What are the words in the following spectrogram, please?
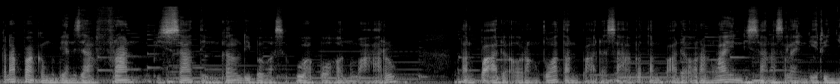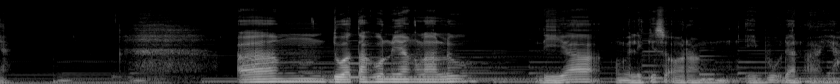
Kenapa kemudian Zafran bisa tinggal di bawah sebuah pohon waru tanpa ada orang tua, tanpa ada sahabat, tanpa ada orang lain di sana selain dirinya? Um, dua tahun yang lalu dia memiliki seorang ibu dan ayah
